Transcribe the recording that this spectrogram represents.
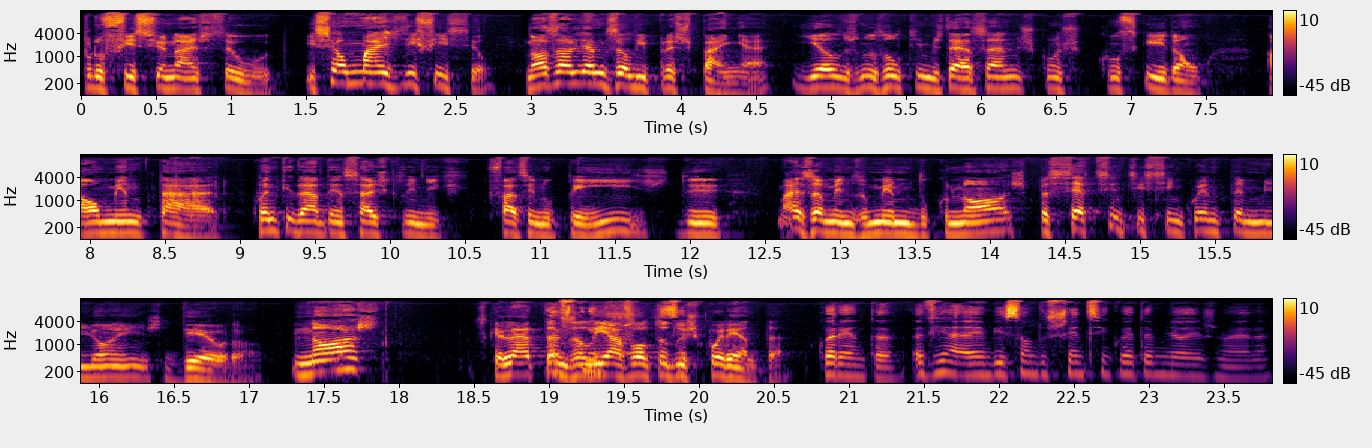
profissionais de saúde. Isso é o mais difícil. Nós olhamos ali para a Espanha e eles, nos últimos 10 anos, cons conseguiram aumentar a quantidade de ensaios clínicos que fazem no país de mais ou menos o mesmo do que nós, para 750 milhões de euros. Nós, se calhar, estamos ali à volta dos 40. 40. Havia a ambição dos 150 milhões, não era?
